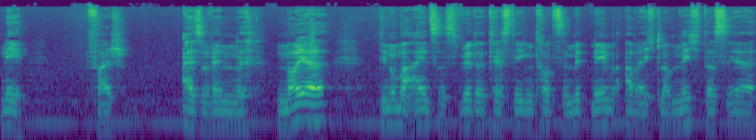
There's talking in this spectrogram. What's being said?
nee, falsch. Also wenn Neuer die Nummer 1 ist, wird er Testegen trotzdem mitnehmen, aber ich glaube nicht, dass er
